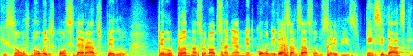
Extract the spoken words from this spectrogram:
que são os números considerados pelo, pelo Plano Nacional de Saneamento como universalização do serviço. Tem cidades que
